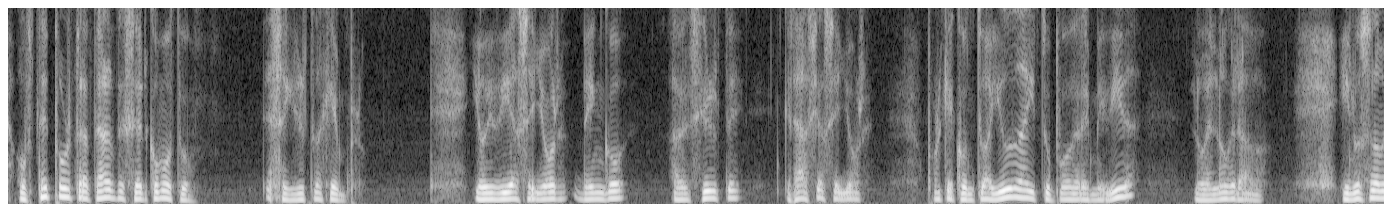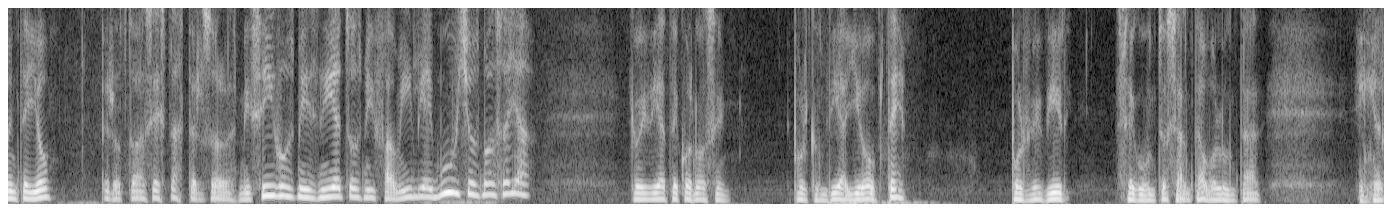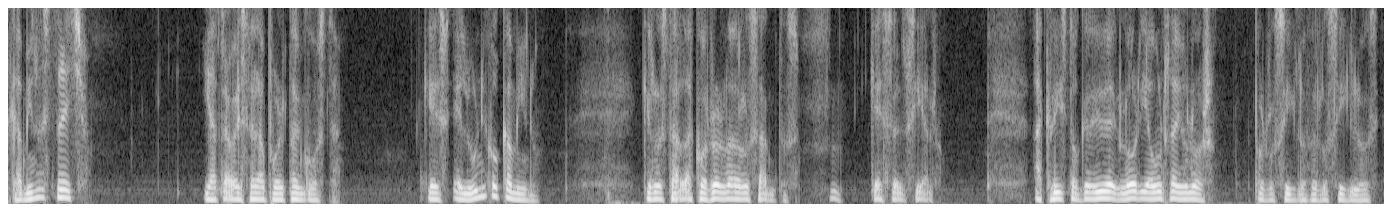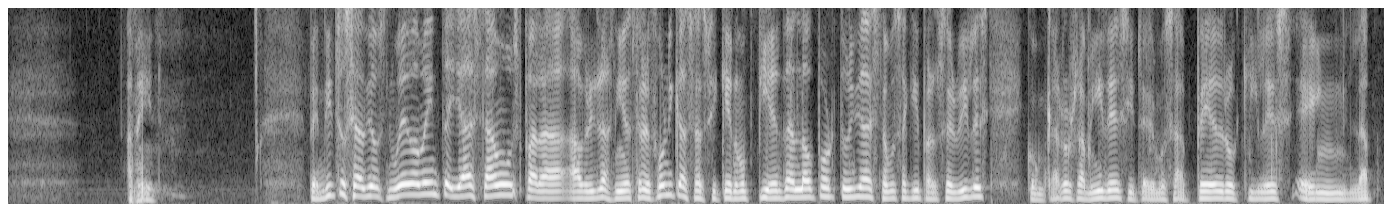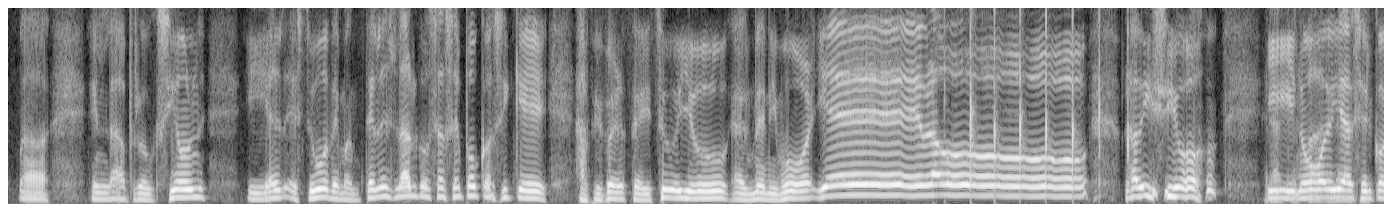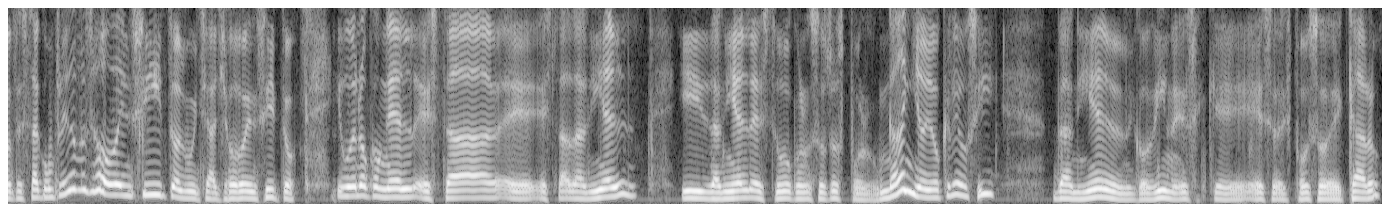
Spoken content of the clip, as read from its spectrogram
Opté por tratar de ser como tú, de seguir tu ejemplo. Y hoy día, Señor, vengo a decirte, gracias Señor, porque con tu ayuda y tu poder en mi vida lo he logrado. Y no solamente yo, pero todas estas personas, mis hijos, mis nietos, mi familia y muchos más allá, que hoy día te conocen porque un día yo opté por vivir según tu santa voluntad en el camino estrecho y a través de la puerta angosta, que es el único camino que nos da la corona de los santos, que es el cielo. A Cristo que vive gloria, honra y honor por los siglos de los siglos. Amén. Bendito sea Dios, nuevamente ya estamos para abrir las líneas telefónicas, así que no pierdan la oportunidad. Estamos aquí para servirles con Carlos Ramírez y tenemos a Pedro Quiles en la, ah, en la producción y él estuvo de manteles largos hace poco, así que happy birthday to you and many more. ¡Yeah! ¡Bravo! ¡Bravísimo! y no voy a decir cuánto está cumpliendo, pues jovencito el muchacho, jovencito. Y bueno, con él está, eh, está Daniel, y Daniel estuvo con nosotros por un año, yo creo, sí. Daniel Godínez, que es el esposo de Caro,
